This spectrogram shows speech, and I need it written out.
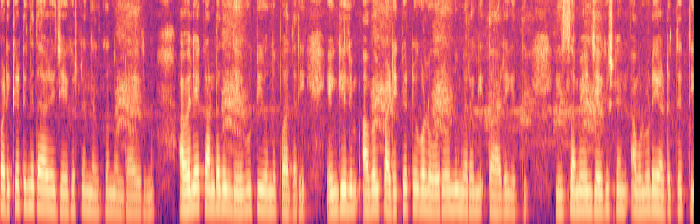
പടിക്കെട്ടിന് താഴെ ജയകൃഷ്ണൻ നിൽക്കുന്നുണ്ടായിരുന്നു. അവനെ കണ്ടതും ദേവൂട്ടി ഒന്ന് പതറി. എങ്കിലും അവൾ പടിക്കെട്ടുകൾ ഓരോന്നും ഇറങ്ങി താഴെയെത്തി. ഈ സമയം ജയകൃഷ്ണൻ അവളുടെ അടുത്തെത്തി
